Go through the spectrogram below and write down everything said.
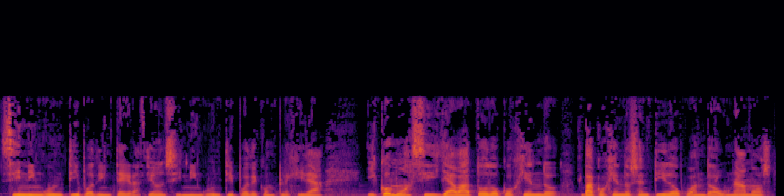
sin ningún tipo de integración, sin ningún tipo de complejidad, y cómo así ya va todo cogiendo, va cogiendo sentido cuando aunamos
